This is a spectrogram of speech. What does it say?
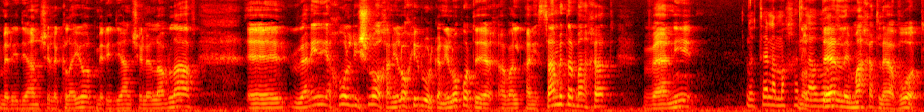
מרידיאן של הכליות, מרידיאן של הלבלב, אה, ואני יכול לשלוח, אני לא כירורג, אני לא פותח, אבל אני שם את המחט ואני... נותן למחט לעבוד. נותן למחט לעבוד.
